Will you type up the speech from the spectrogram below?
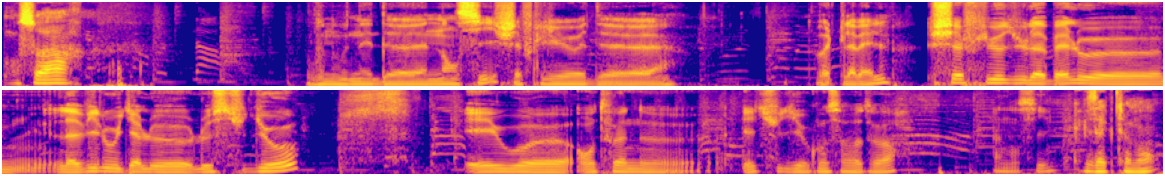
Bonsoir. Vous nous venez de Nancy, chef-lieu de votre label Chef-lieu du label, euh, la ville où il y a le, le studio et où euh, Antoine euh, étudie au conservatoire à Nancy. Exactement.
